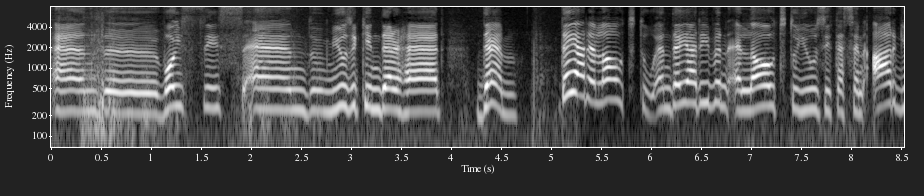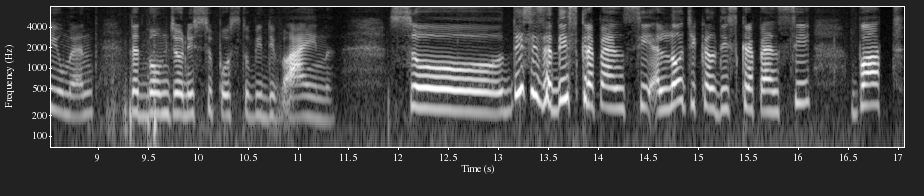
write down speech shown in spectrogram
and uh, voices and music in their head? Them. They are allowed to, and they are even allowed to use it as an argument that Bomjon is supposed to be divine. So this is a discrepancy, a logical discrepancy, but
